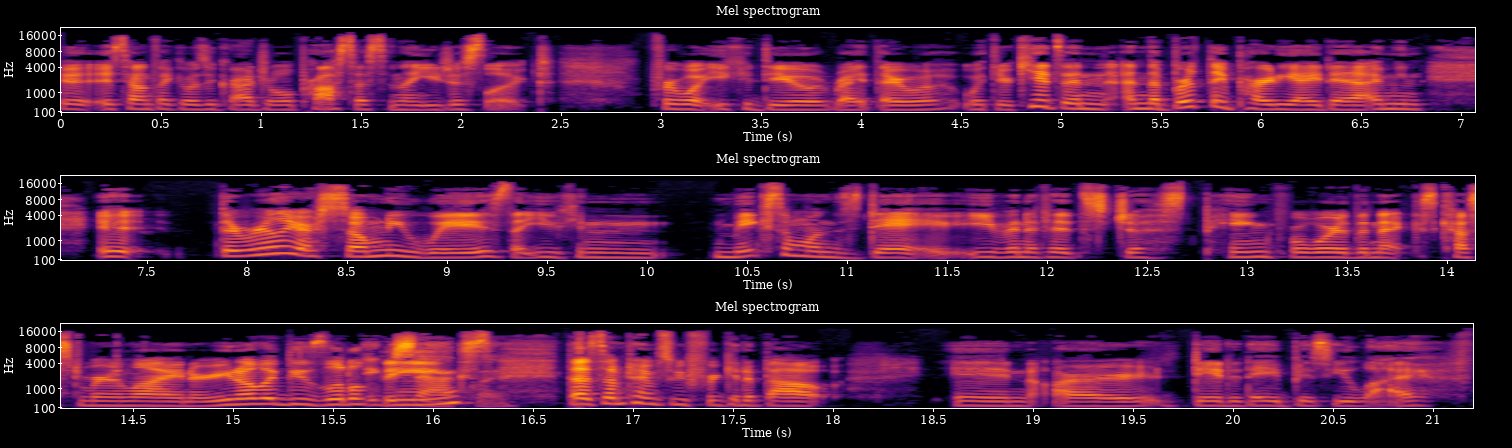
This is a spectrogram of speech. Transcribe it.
it, sounds like it was a gradual process and that you just looked for what you could do right there with your kids and and the birthday party idea. I mean, it there really are so many ways that you can make someone's day, even if it's just paying for the next customer in line or, you know, like these little Exactly. things that sometimes we forget about in our day to day busy life.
